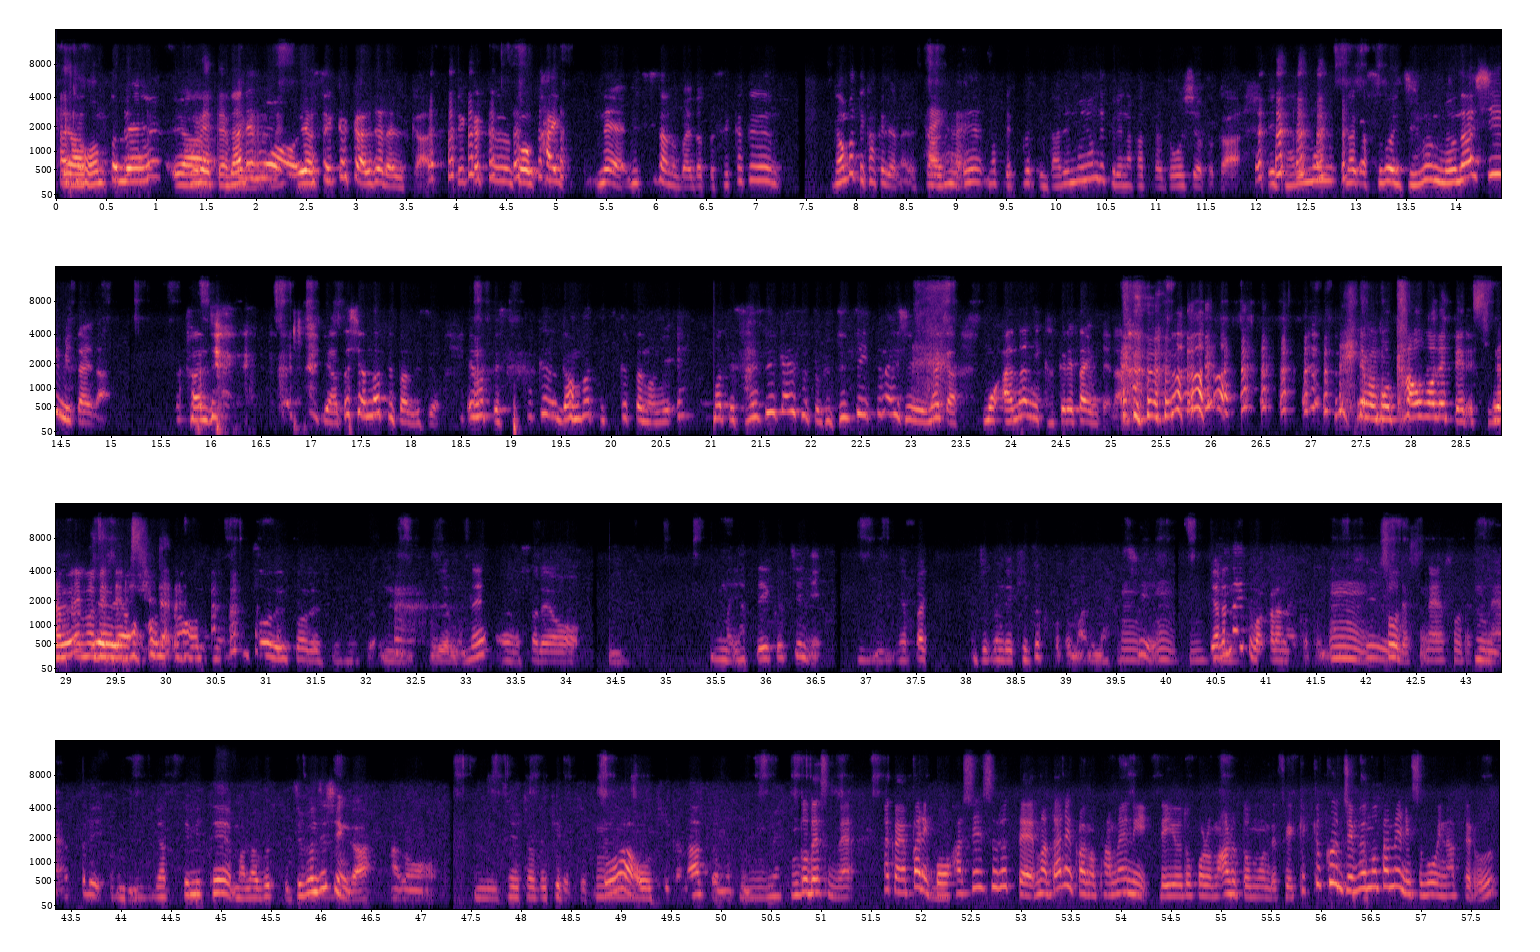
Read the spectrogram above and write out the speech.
いや本当ね。いや誰もいやせっかくあれじゃないですか。せっかくこう書いね美月さんの場合だったらせっかく頑張って書くじゃないですか。はいはい、え待って誰も読んでくれなかったらどうしようとか。え誰もなんかすごい自分虚しいみたいな感じ。いや私はなってたんですよ。え待ってせっかく頑張って作ったのにえ待って再生回数とか全然いってないしなんかもう穴に隠れたいみたいな。でももう顔も出てるし名前も出てるしそうですそうです、うん、でもね、うん、それを、うん、やっていくうちに、うん、やっぱり自分で気づくこともありますし、やらないとわからないこともあるし、そうですねそうですね、やっぱり、やってみて学ぶって自分自身があの、うん、成長できるってことは大きいかなと思ってますね。本当ですねなんかやっぱりこう発信するって、まあ、誰かのためにっていうところもあると思うんですけど結局自分のためにすごいなってる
